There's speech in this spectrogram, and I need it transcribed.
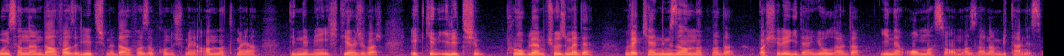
Bu insanların daha fazla iletişime, daha fazla konuşmaya, anlatmaya, dinlemeye ihtiyacı var. Etkin iletişim problem çözmede ve kendimizi anlatmada başarıya giden yollarda yine olmazsa olmazlardan bir tanesi.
